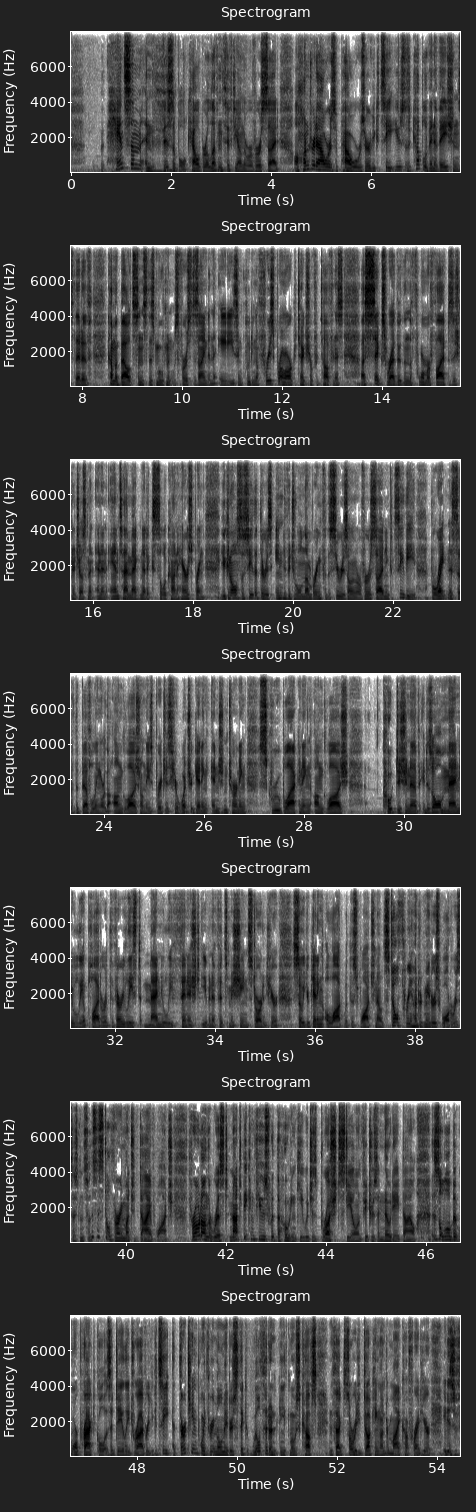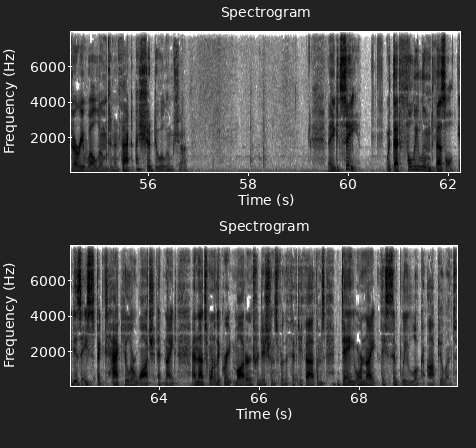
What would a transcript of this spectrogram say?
handsome and visible caliber 1150 on the reverse side 100 hours of power reserve. You can see it uses a couple of innovations that have come about since this movement was first designed in the 80s including a free sprung architecture for toughness a 6 rather than the former 5 position adjustment and an anti-magnetic silicon hairspring. You can also see that there is individual numbering for the series on the reverse side and you can see the brightness of the beveling or the anglage on these bridges here. What you're getting engine turning screw blackening anglage Cote de Genève. It is all manually applied, or at the very least, manually finished, even if it's machine started here. So you're getting a lot with this watch. Now, it's still 300 meters water resistant, so this is still very much a dive watch. Throw it on the wrist, not to be confused with the Hodinkee, which is brushed steel and features a no-date dial. This is a little bit more practical as a daily driver. You can see at 13.3 millimeters thick, it will fit underneath most cuffs. In fact, it's already ducking under my cuff right here. It is very well loomed, and in fact, I should do a loom shot. Now you can see, with that fully loomed bezel, it is a spectacular watch at night, and that's one of the great modern traditions for the 50 Fathoms. Day or night, they simply look opulent.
